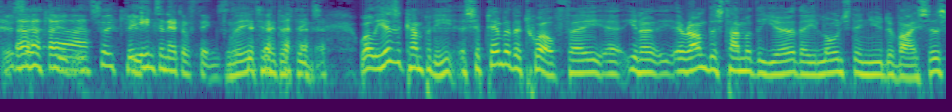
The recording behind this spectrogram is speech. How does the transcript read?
It's so cute. It's so cute. The Internet of Things. The Internet of Things. Well, here's a company, uh, September the 12th, they, uh, you know, around this time of the year, they launched their new devices.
